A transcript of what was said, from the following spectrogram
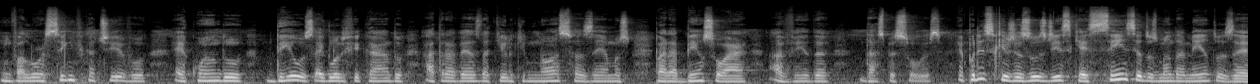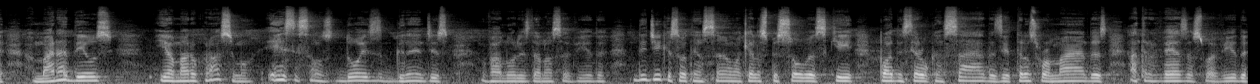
um valor significativo é quando Deus é glorificado através daquilo que nós fazemos para abençoar a vida das pessoas. É por isso que Jesus disse que a essência dos mandamentos é amar a Deus e amar o próximo. Esses são os dois grandes valores da nossa vida. Dedique sua atenção àquelas pessoas que podem ser alcançadas e transformadas através da sua vida.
